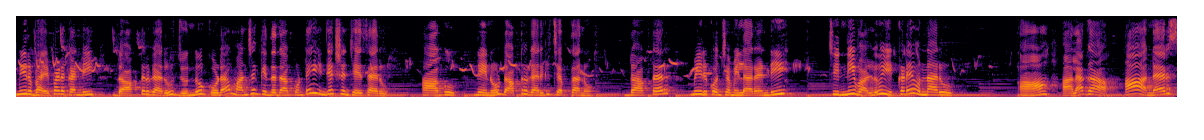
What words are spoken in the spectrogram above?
మీరు భయపడకండి. డాక్టర్ గారు జున్ను కూడా మంచం కింద దాక్కుంటే ఇంజెక్షన్ చేశారు. ఆగు నేను డాక్టర్ గారికి చెప్తాను. డాక్టర్ మీరు కొంచెం ఇలా రండి. చిన్ని వాళ్ళు ఇక్కడే ఉన్నారు. అలాగా. ఆ నర్స్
